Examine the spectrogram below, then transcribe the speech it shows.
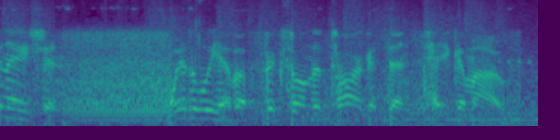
Destination. Wait till we have a fix on the target, then take him out.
